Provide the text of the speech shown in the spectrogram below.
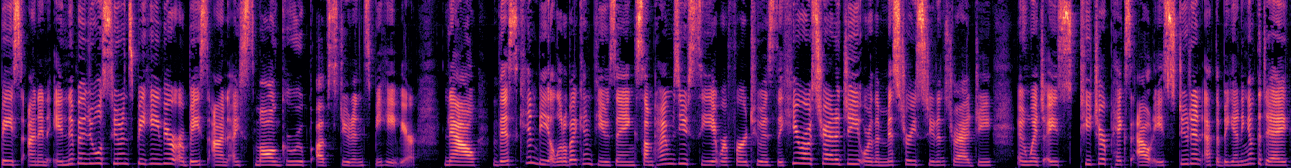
based on an individual student's behavior or based on a small group of students' behavior. Now, this can be a little bit confusing. Sometimes you see it referred to as the hero strategy or the mystery student strategy, in which a teacher picks out a student at the beginning of the day.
